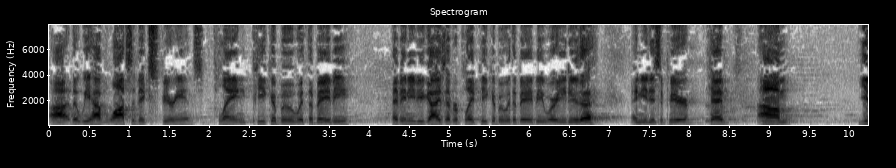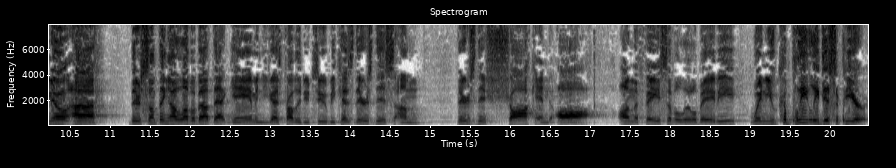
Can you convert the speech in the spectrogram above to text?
uh, that we have lots of experience playing peekaboo with a baby. Have any of you guys ever played peekaboo with a baby where you do the and you disappear? Okay. Um, you know, uh, there's something I love about that game, and you guys probably do too, because there's this um, there's this shock and awe on the face of a little baby when you completely disappear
